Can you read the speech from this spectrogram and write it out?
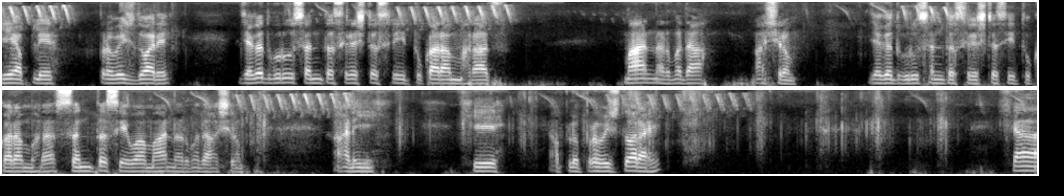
हे आपले प्रवेशद्वार आहे जगद्गुरू संत श्रेष्ठ श्री तुकाराम महाराज मा नर्मदा आश्रम जगद्गुरू संत श्रेष्ठ श्री तुकाराम महाराज संत सेवा मा नर्मदा आश्रम आणि हे आपलं प्रवेशद्वार आहे. ह्या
